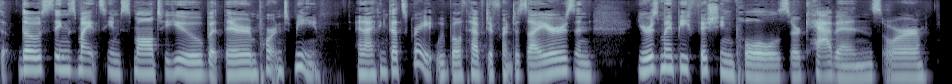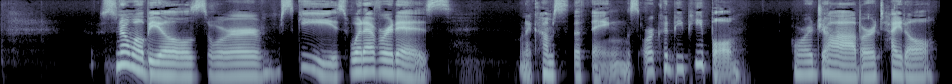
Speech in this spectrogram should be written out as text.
th- those things might seem small to you, but they're important to me. And I think that's great. We both have different desires, and yours might be fishing poles or cabins or snowmobiles or skis, whatever it is when it comes to the things, or it could be people or a job or a title.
